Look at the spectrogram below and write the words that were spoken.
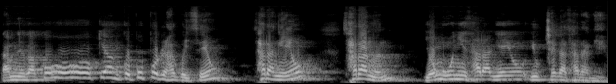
남녀가 꼭 껴안고 뽀뽀를 하고 있어요. 사랑해요? 사랑은 영혼이 사랑해요? 육체가 사랑해요?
